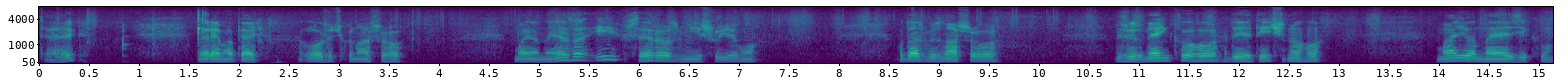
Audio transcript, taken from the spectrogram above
Так. Беремо опять ложечку нашого майонеза і все розмішуємо. Куди ж без нашого жирненького, дієтичного майонезику.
